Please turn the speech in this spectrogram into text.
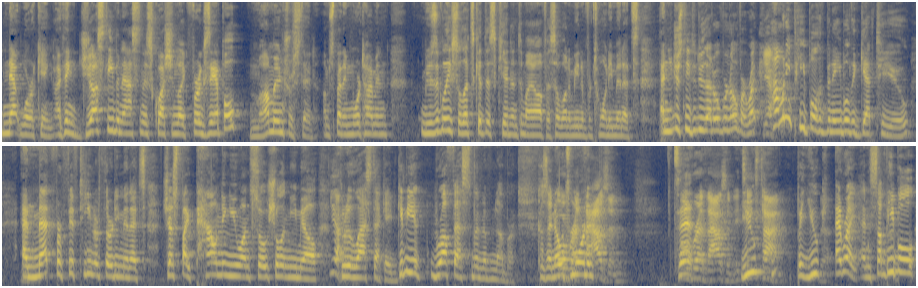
networking. I think just even asking this question, like for example, I'm interested. I'm spending more time in musically, so let's get this kid into my office. I want to meet him for 20 minutes, and you just need to do that over and over, right? Yeah. How many people have been able to get to you and met for 15 or 30 minutes just by pounding you on social and email Yeah. through the last decade? Give me a rough estimate of number, because I know it's Over more a than That's it. Over a thousand. It you, takes time. But you, Yeah. eh, right, and some people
